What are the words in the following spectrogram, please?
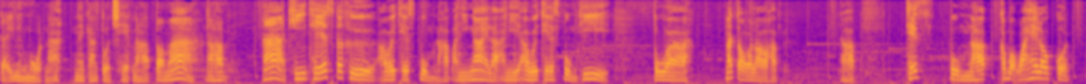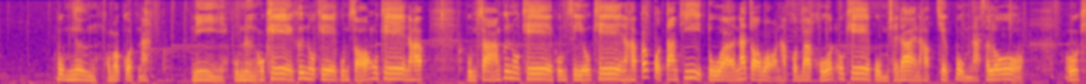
กับอีกหนึ่งโหมดนะ ในการตรวจเช็คนะครับ ต่อมานะครับอ่า key test ก็คือเอาไว้เทสปุ่มนะครับ อันนี้ง่ายแล้วอันนี้เอาไว้เทสปุ่มที่ตัวหน้าจอเราครับนะครับเทสปุ่มนะครับเขาบอกว่าให้เรากดปุ่มหนึ่งผมก็กดนะ นี่ปุ่มหนึ่งโอเค ขึ้นโอเค ปุ่ม 2 โอเคนะครับ ปุ่ม 3 ขึ้นโอเค ปุ่ม 4 โอเคนะครับ ก็กดตามที่ตัวหน้าจอบอกนะครับ กดบาร์โค้ดโอเค ปุ่มใช้ได้นะครับ เช็คปุ่มนะสโลโอเค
